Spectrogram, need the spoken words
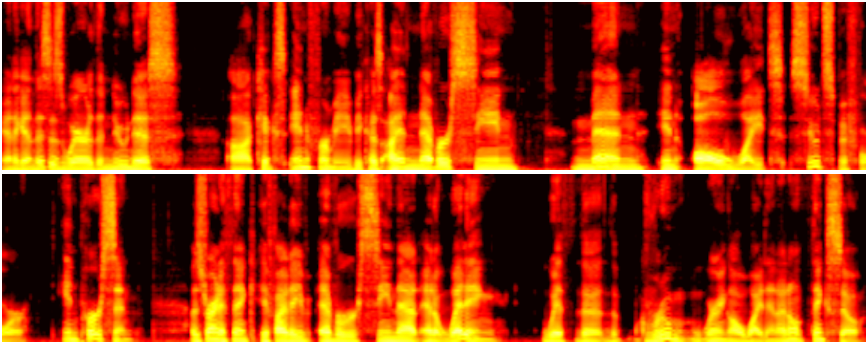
and again, this is where the newness uh, kicks in for me because I had never seen men in all white suits before in person. I was trying to think if I'd ever seen that at a wedding with the, the groom wearing all white, and I don't think so.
